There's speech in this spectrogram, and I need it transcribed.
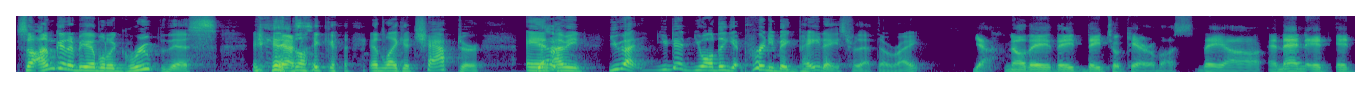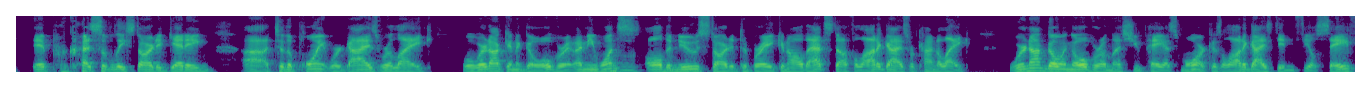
so I'm going to be able to group this Yes. like in like a chapter. And Yeah. I mean, you got you did you all did get pretty big paydays for that, though, right? Yeah, no, they they they took care of us. They uh and then it it it progressively started getting uh to the point where guys were like, well, we're not going to go over it. I mean, once all the news started to break and all that stuff, a lot of guys were kind of like, we're not going over unless you pay us more because a lot of guys didn't feel safe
